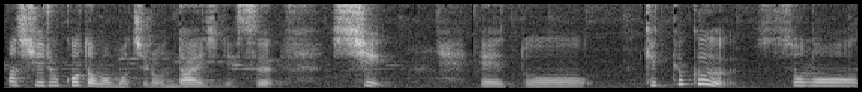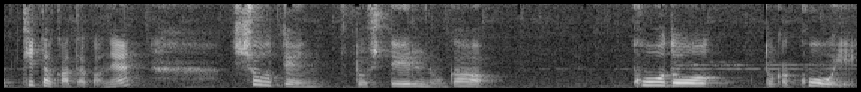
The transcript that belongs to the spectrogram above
まあ、知ることももちろん大事です。し、えーと、結局その来た方がね焦点としているのが行動とか行為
